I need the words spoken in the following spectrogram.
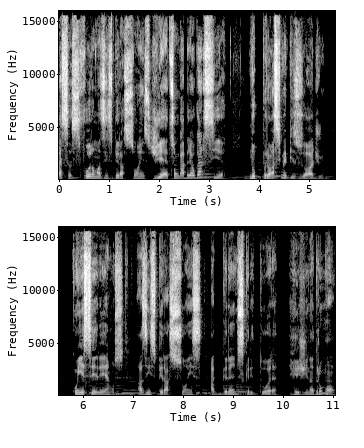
Essas foram as inspirações de Edson Gabriel Garcia. No próximo episódio, conheceremos as inspirações da grande escritora Regina Drummond.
